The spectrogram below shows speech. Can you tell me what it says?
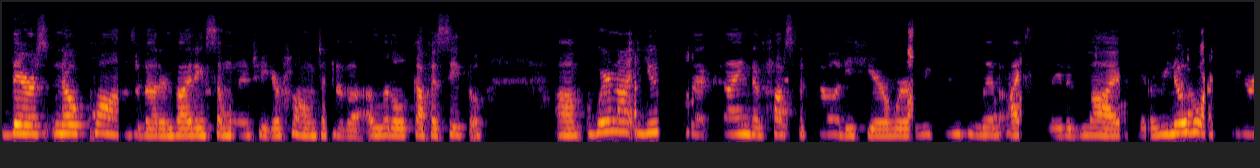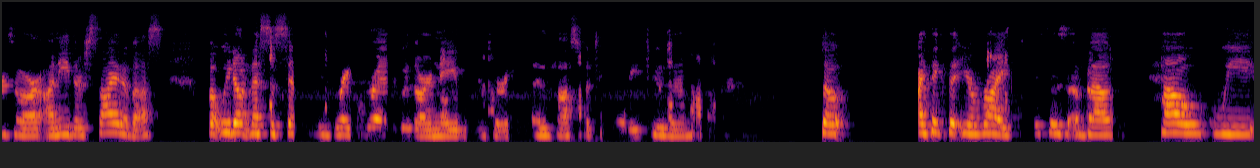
there's no qualms about inviting someone into your home to have a, a little cafecito. Um, we're not used that kind of hospitality here where we tend to live isolated lives, where we know who our neighbors are on either side of us, but we don't necessarily break bread with our neighbors or extend hospitality to them. So I think that you're right. This is about how we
